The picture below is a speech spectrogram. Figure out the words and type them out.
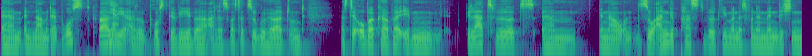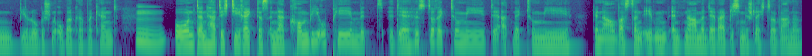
ähm, Entnahme der Brust quasi, also Brustgewebe, alles was dazugehört und dass der Oberkörper eben glatt wird, ähm, genau, und so angepasst wird, wie man das von einem männlichen biologischen Oberkörper kennt. Mhm. Und dann hatte ich direkt das in der Kombi-OP mit der Hysterektomie, der Adnektomie, genau, was dann eben Entnahme der weiblichen Geschlechtsorgane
